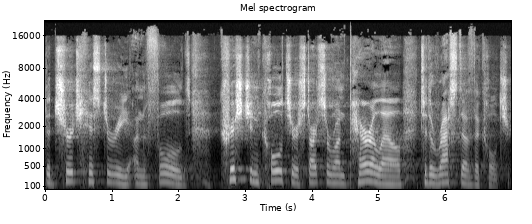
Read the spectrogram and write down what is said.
the church history unfolds, Christian culture starts to run parallel to the rest of the culture.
